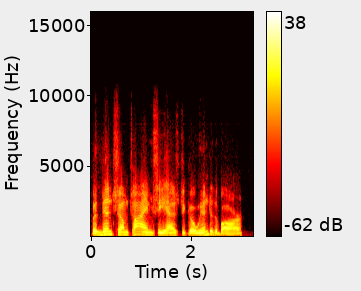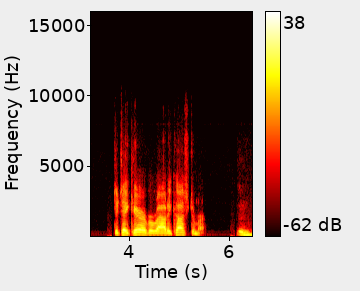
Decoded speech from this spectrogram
but hmm. then sometimes he has to go into the bar to take care of a rowdy customer mm.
